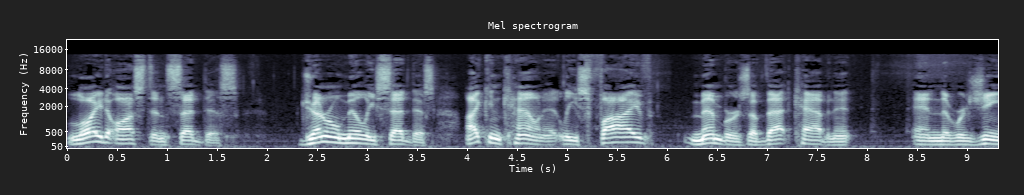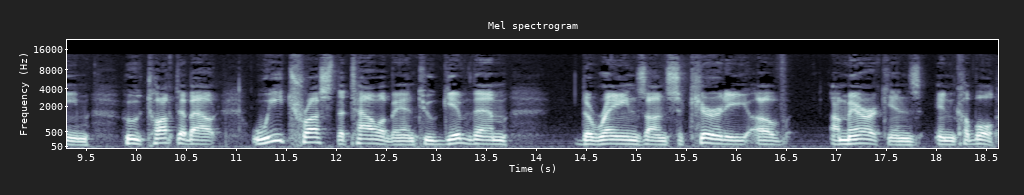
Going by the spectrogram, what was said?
Lloyd Austin said this. General Milley said this. I can count at least five members of that cabinet and the regime who talked about we trust the Taliban to give them the reins on security of Americans in Kabul.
